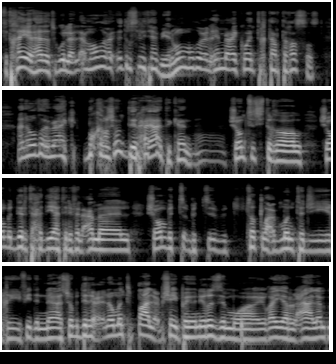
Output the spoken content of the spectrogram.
فتخيل هذا تقول له لا موضوع ادرس اللي تبي أنا مو موضوع الحين معك وين تختار تخصص. أنا موضوع معك بكرة شلون تدير حياتك أنت؟ شلون تشتغل شلون بتدير التحديات اللي في العمل؟ شلون بت بت بتطلع بمنتج يفيد الناس؟ شلون بتدير لو ما انت بطالع بشيء بايونيرزم ويغير العالم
